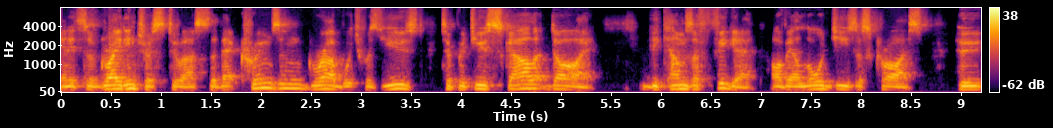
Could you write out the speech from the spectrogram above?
And it's of great interest to us that that crimson grub, which was used to produce scarlet dye, becomes a figure of our Lord Jesus Christ, who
